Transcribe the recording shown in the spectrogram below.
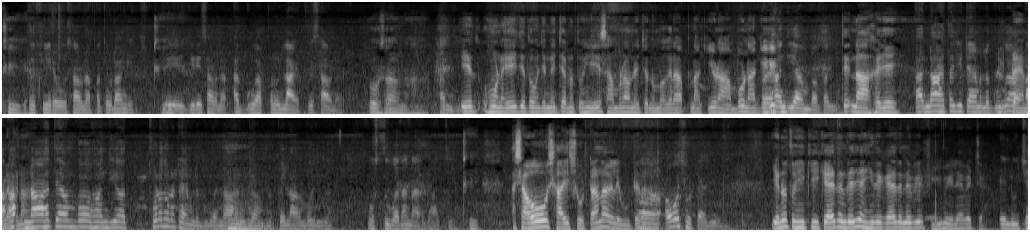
ਠੀਕ ਹੈ। ਤੇ ਫਿਰ ਉਸ ਹਿਸਾਬ ਨਾਲ ਆਪਾਂ ਤੋੜਾਂਗੇ ਤੇ ਜਿਹੜੇ ਹਿਸਾਬ ਨਾਲ ਅੱਗੂ ਆਪਾਂ ਨੂੰ ਲਾਗਤ ਦੇ ਹਿਸਾਬ ਨਾਲ। ਉਸ ਹਿਸਾਬ ਨਾਲ ਹਾਂ। ਹਾਂਜੀ। ਇਹ ਹੁਣ ਇਹ ਜਦੋਂ ਜਿੰਨੇ ਚਿਰ ਨੂੰ ਤੁਸੀਂ ਇਹ ਸਾਹਮਣਾ ਉਹਨੇ ਚਿਰ ਨੂੰ ਮਗਰ ਆਪਣਾ ਕੀ ਹੋਣਾ ਅੰਬ ਹੋਣਾ ਹਾਂਜੀ ਅੰਬ ਆ ਭਾਜੀ। ਤੇ ਨਾਖ ਜੇ? ਆ ਨਾਹ ਤਾਂ ਜੀ ਟਾਈਮ ਲੱਗੂਗਾ। Time ਲੱਗਣਾ। ਨਾਹ ਤੇ ਅੰਬ ਹਾਂਜੀ ਥੋੜਾ ਥੋੜਾ ਟਾਈਮ ਲੱਗੂਗਾ ਨਾਹ ਨੂੰ ਤੇ ਅੰਬ ਨੂੰ। ਪਹਿਲਾਂ ਅੰਬ ਹੋ ਜਾਊਗਾ। ਉਸ ਤੋਂ ਬਾਅਦ ਨਾਹ ਬਾਅਦ ਚ ਠੀਕ। ਅੱਛਾ ਉਹ ਸਾਈਜ਼ ਛੋਟਾ ਨਾ ਅਗਲੇ ਬੂਟੇ ਦਾ। ਹਾਂ ਉਹ ਛੋਟਾ ਜੀ। ਇਹਨੂੰ ਤੁਸੀਂ ਕੀ ਕਹਿ ਦਿੰਦੇ ਜੀ? ਅਸੀਂ ਤੇ ਕਹਿ ਦਿੰਦੇ ਵੀ ਇਹ ਫੀਮੇਲ ਹੈ ਵਿੱਚ। ਇਹ ਲੂਚਾ।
